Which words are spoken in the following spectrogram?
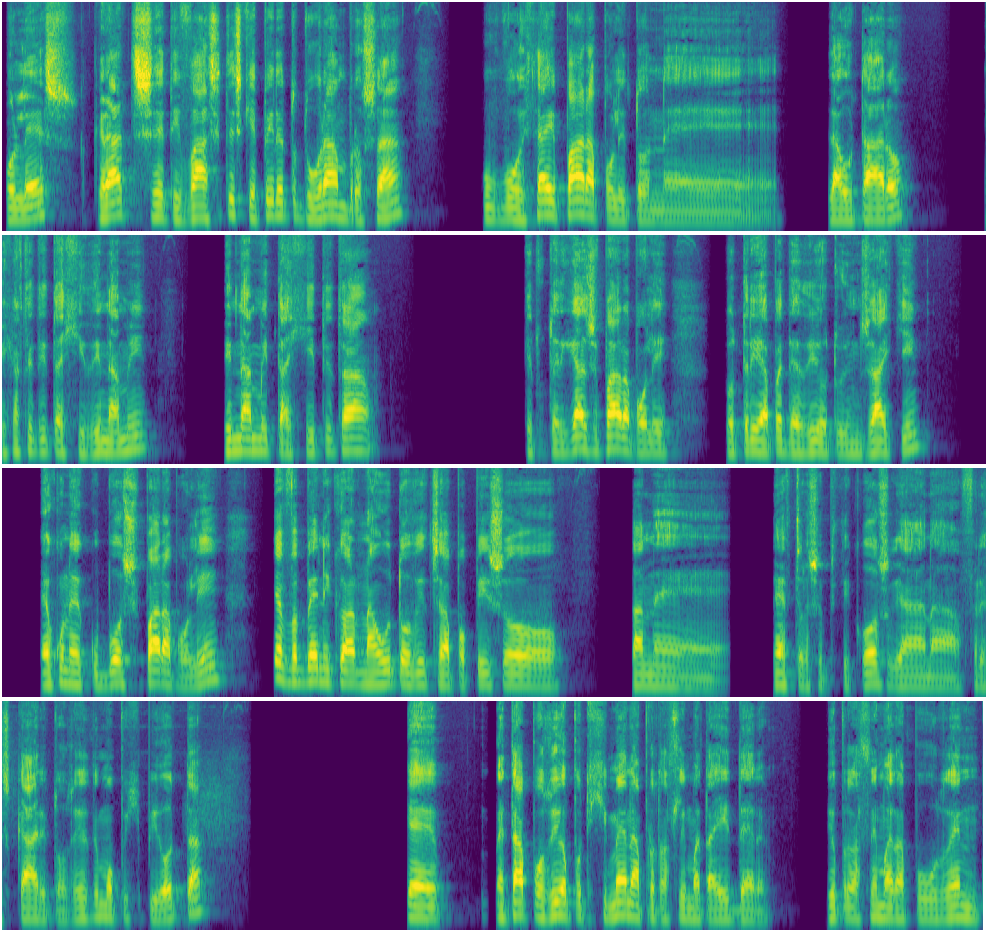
πολλές. Κράτησε τη βάση της και πήρε τον Τουράν μπροστά, που βοηθάει πάρα πολύ τον ε, Λαουτάρο. Έχει αυτή τη ταχυδύναμη, δύναμη, ταχύτητα και του ταιριάζει πάρα πολύ το 3-5-2 του Ιντζάκη. Έχουν κουμπώσει πάρα πολύ και μπαίνει και ο Αρναούτοβιτς από πίσω σαν ε, δεύτερος επιθετικός για να φρεσκάρει το δίδυμο που έχει ποιότητα. Και μετά από δύο αποτυχημένα πρωταθλήματα Ιντερ, δύο πρωταθλήματα που δεν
